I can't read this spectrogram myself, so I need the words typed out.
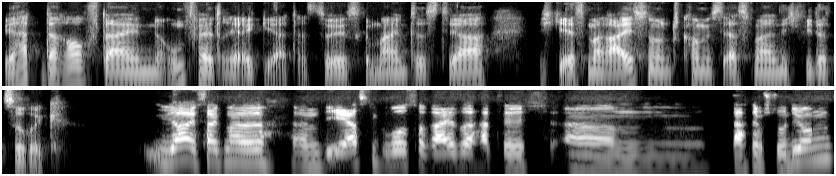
Wie hat darauf dein Umfeld reagiert, als du jetzt gemeintest, ja, ich gehe jetzt mal reisen und komme jetzt erstmal nicht wieder zurück? Ja, ich sag mal, ähm, die erste große Reise hatte ich ähm, nach dem Studium.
